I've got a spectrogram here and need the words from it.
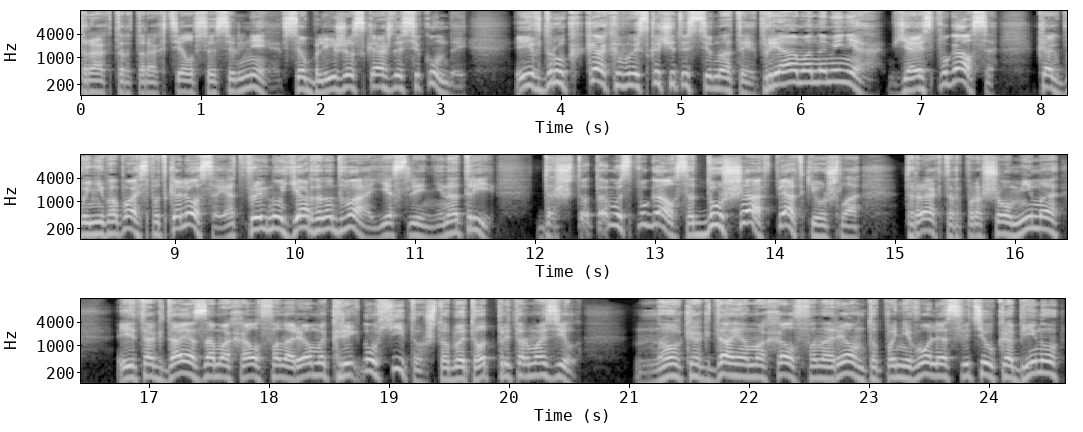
Трактор тарахтел все сильнее, все ближе с каждой секундой. И вдруг как выскочит из темноты, прямо на меня. Я испугался, как бы не попасть под колеса, и отпрыгнул ярда на два, если не на три. Да что там испугался, душа в пятки ушла. Трактор прошел мимо, и тогда я замахал фонарем и крикнул Хиту, чтобы тот притормозил. Но когда я махал фонарем, то поневоле осветил кабину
